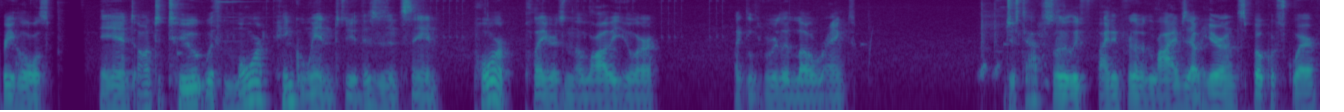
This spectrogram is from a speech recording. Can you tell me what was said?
three holes. And on to two with more pink wind. Dude, this is insane. Poor players in the lobby who are like really low ranked. Just absolutely fighting for their lives out here on Spocco Square.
